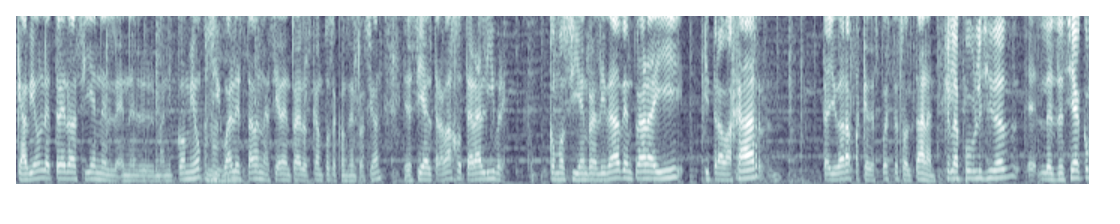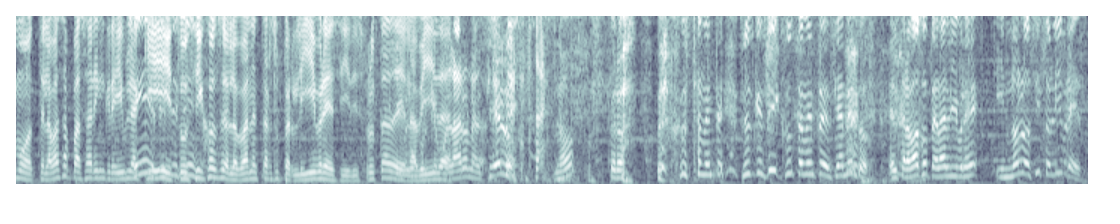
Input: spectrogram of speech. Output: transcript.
que había un letrero así en el, en el manicomio, pues Ajá. igual estaban así a la entrada de los campos de concentración y decía, el trabajo te hará libre. Como si en realidad entrar ahí y trabajar te ayudara para que después te soltaran. Que la publicidad eh, les decía como, te la vas a pasar increíble Sí, aquí sí, y sí, tus sí. hijos se lo van a estar súper libres y disfruta de la vida. volaron al cielo. Exacto. ¿No? Pero, pero justamente, pues es que sí, justamente decían eso. El trabajo te hará libre y no los hizo libres.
